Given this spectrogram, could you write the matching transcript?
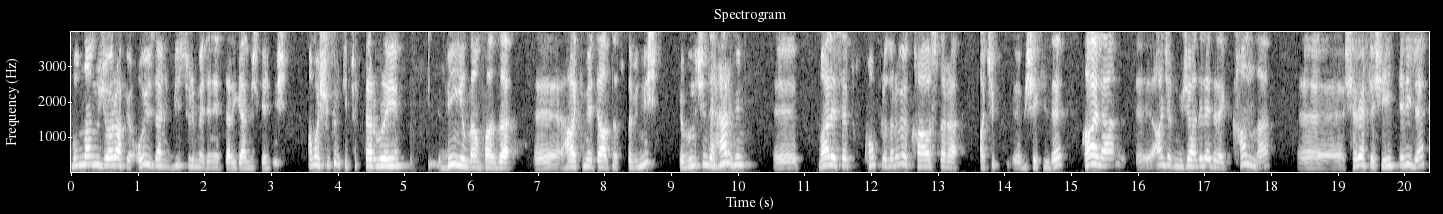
bulunan bir coğrafya. O yüzden bir sürü medeniyetler gelmiş geçmiş. Ama şükür ki Türkler burayı bin yıldan fazla e, hakimiyeti altında tutabilmiş ve bunun için de her gün e, maalesef komplolara ve kaoslara açık e, bir şekilde hala e, ancak mücadele ederek kanla, e, şerefle, şehitleriyle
